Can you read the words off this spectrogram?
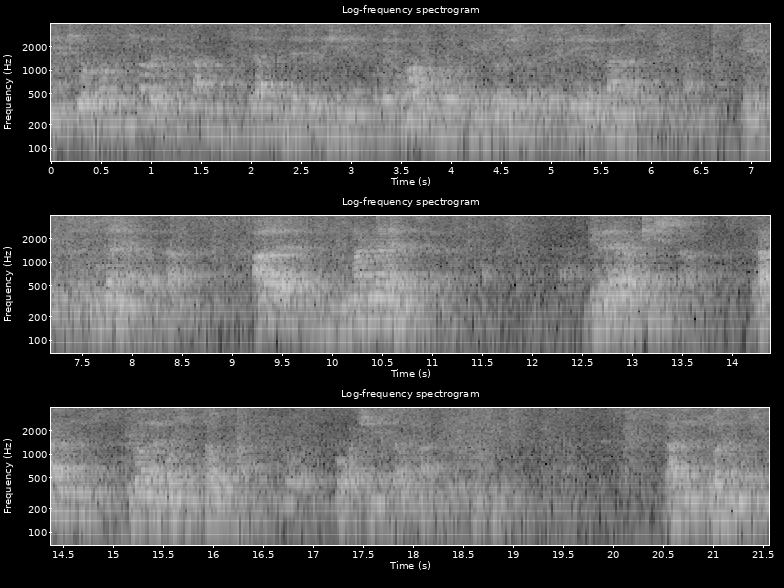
nie przy okrągłym stole, bo to tam żadnych decyzji się nie podejmowało, to było takie widowisko telewizyjne dla nas, żebyśmy tam mieli pewne złudzenia, prawda? Ale w Magdalence generał Kiszcza razem z gronem osób zaufanych, bo po łacinie zaufany to jest razem z gronem osób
